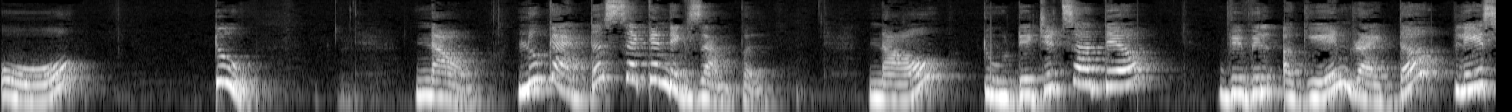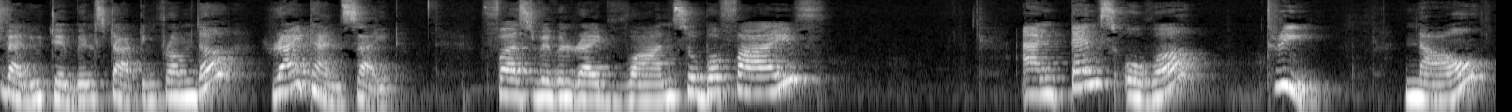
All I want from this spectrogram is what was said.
O 2. Now, look at the second example. Now, two digits are there. We will again write the place value table starting from the right hand side. First, we will write 1 over 5 and tens over 3. Now,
